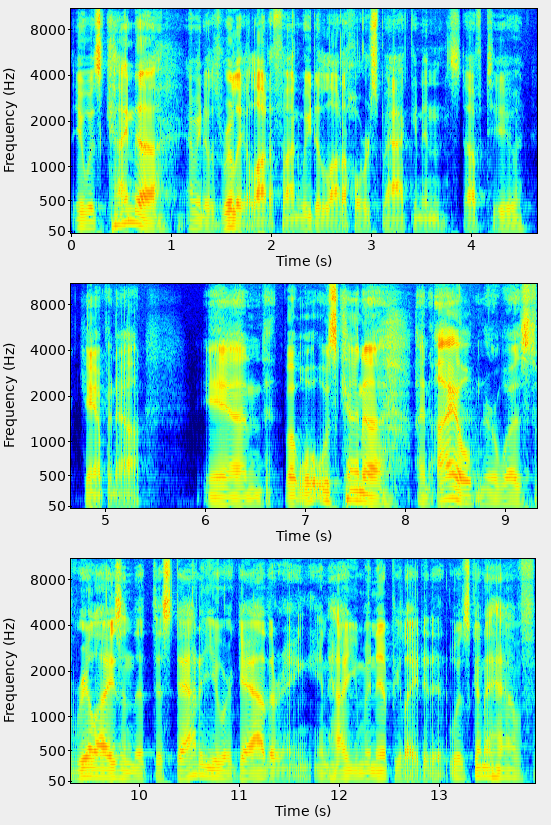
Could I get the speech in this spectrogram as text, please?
It was kind of, I mean, it was really a lot of fun. We did a lot of horsebacking and stuff too, camping out. And, but what was kind of an eye opener was realizing that this data you were gathering and how you manipulated it was going to have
